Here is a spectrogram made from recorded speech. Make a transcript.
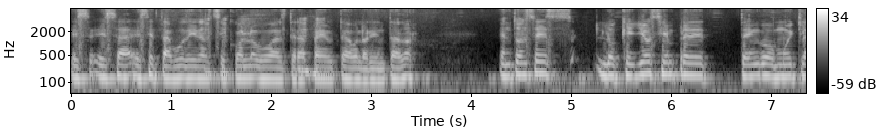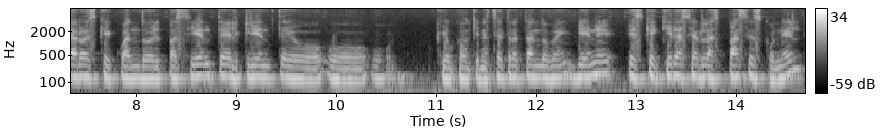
ese tabú de ir al psicólogo, al terapeuta o al orientador. Entonces, lo que yo siempre tengo muy claro es que cuando el paciente, el cliente o, que, con quien esté tratando viene, es que quiere hacer las paces con él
